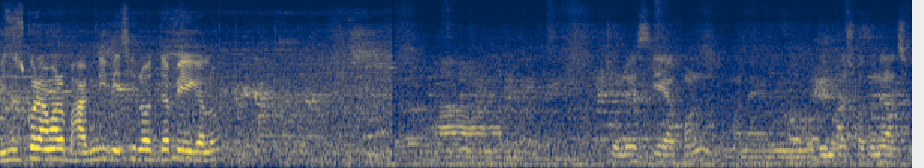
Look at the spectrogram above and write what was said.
বিশেষ করে আমার ভাগ্নি বেশি লজ্জা পেয়ে গেল। চলে এসেছি এখন মানে রবীন্দ্র সদনে আছে।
